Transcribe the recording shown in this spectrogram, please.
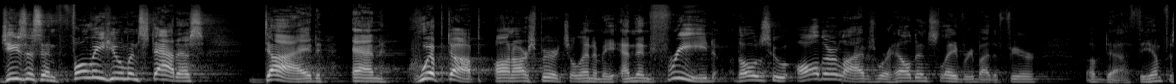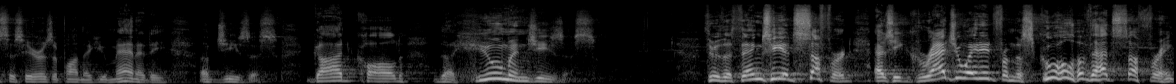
Jesus in fully human status died and whipped up on our spiritual enemy and then freed those who all their lives were held in slavery by the fear of death. The emphasis here is upon the humanity of Jesus. God called the human Jesus through the things he had suffered as he graduated from the school of that suffering.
